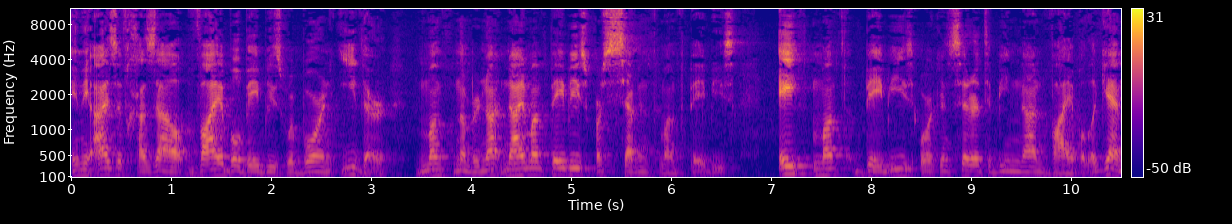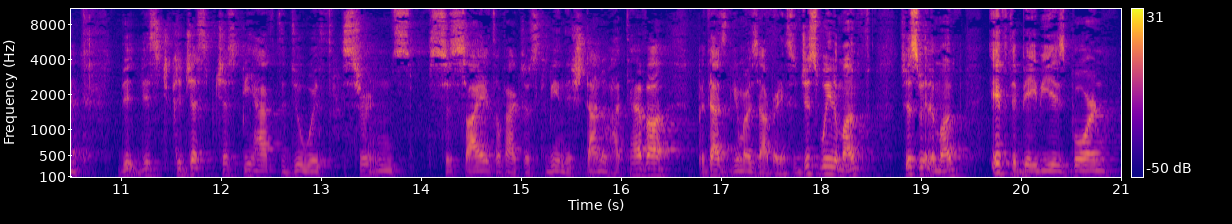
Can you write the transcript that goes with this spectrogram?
in the eyes of Chazal, viable babies were born either month number nine, month babies or seventh month babies. Eight month babies were considered to be non viable. Again, this could just, just be have to do with certain societal factors. It could be in the Shtanu Hateva, but that's the operating. So just wait a month, just wait a month. If the baby is born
